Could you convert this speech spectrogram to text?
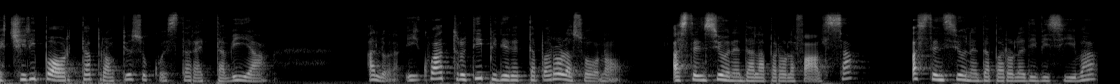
e ci riporta proprio su questa retta via. Allora, i quattro tipi di retta parola sono astensione dalla parola falsa, astensione da parola divisiva,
